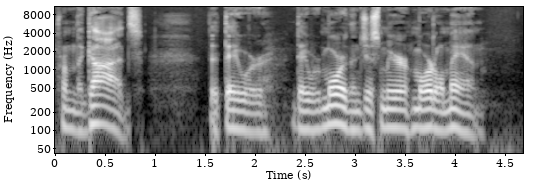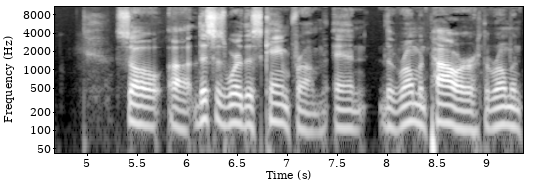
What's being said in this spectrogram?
from the gods that they were they were more than just mere mortal man. So uh, this is where this came from, and the Roman power, the Roman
